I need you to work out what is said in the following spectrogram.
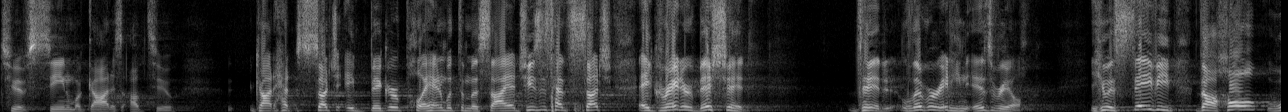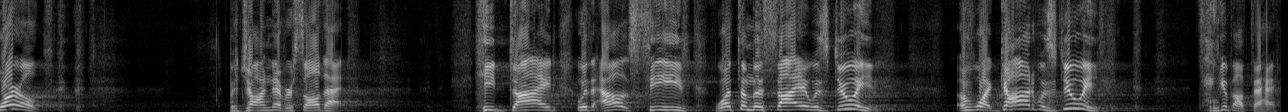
to have seen what God is up to God had such a bigger plan with the Messiah. Jesus had such a greater mission than liberating Israel. He was saving the whole world. But John never saw that. He died without seeing what the Messiah was doing, of what God was doing. Think about that.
